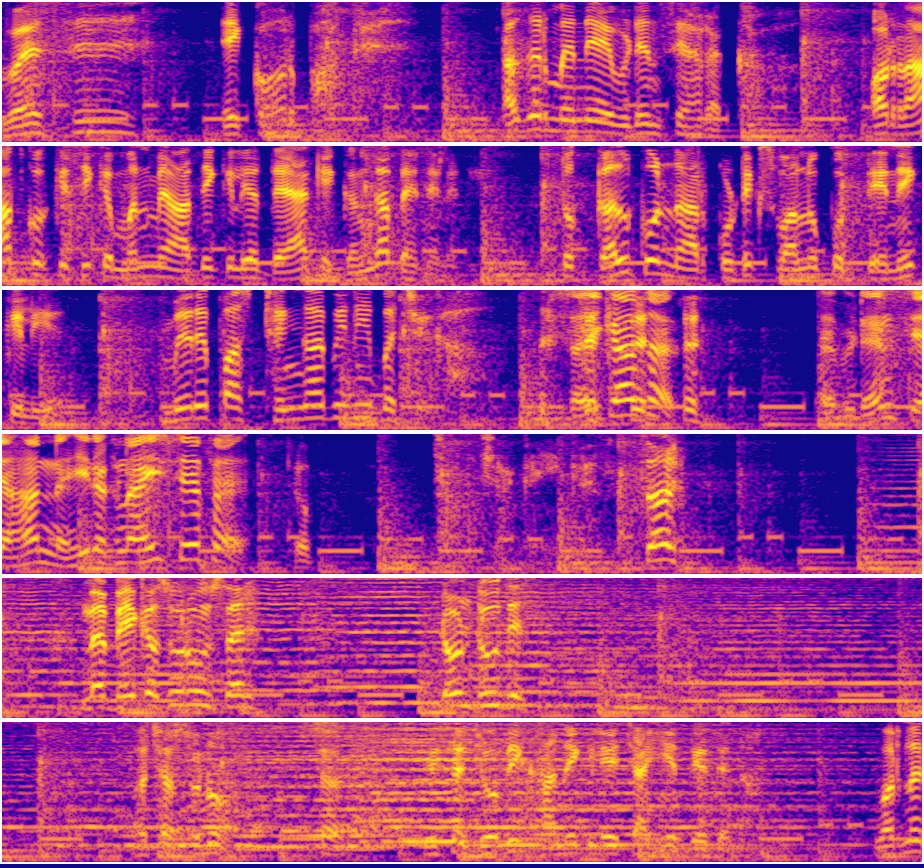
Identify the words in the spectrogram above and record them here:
वैसे एक और बात है। अगर मैंने एविडेंस यहाँ रखा और रात को किसी के मन में आदि के लिए दया की गंगा बहने लगी तो कल को नारकोटिक्स वालों को देने के लिए मेरे पास ठेंगा भी नहीं बचेगा। सही कहा सर। एविडेंस यहाँ नहीं रखना ही सेफ़ है। चमचा कहीं कर। सर मैं बेकसूर हूँ सर। डोंट डू दिस अच्छा सुनो। सर इसे जो भी खाने के लिए चाहिए दे देना। वरना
